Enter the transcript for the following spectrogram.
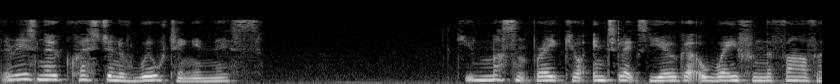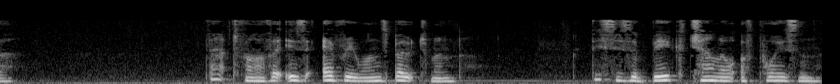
There is no question of wilting in this. You mustn't break your intellect's yoga away from the Father. That Father is everyone's boatman. This is a big channel of poison.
